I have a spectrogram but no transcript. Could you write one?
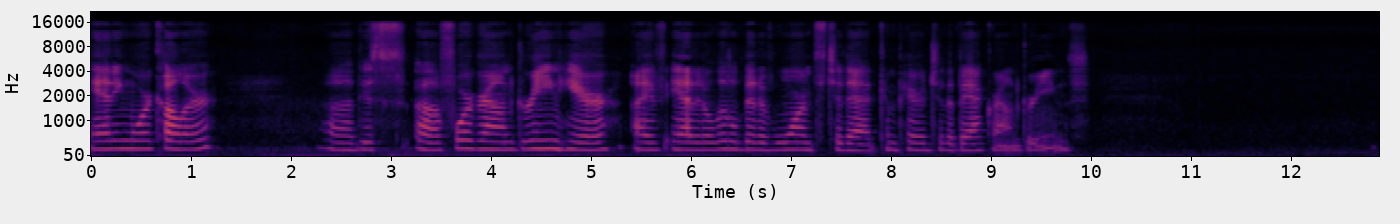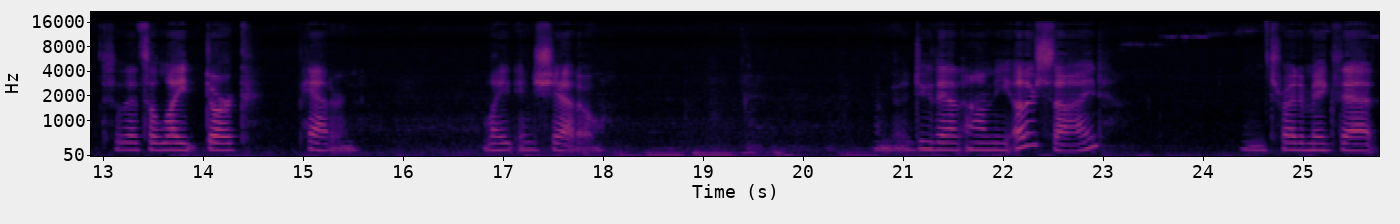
Adding more color. Uh, this uh, foreground green here, I've added a little bit of warmth to that compared to the background greens. So that's a light dark pattern, light and shadow. I'm going to do that on the other side and try to make that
